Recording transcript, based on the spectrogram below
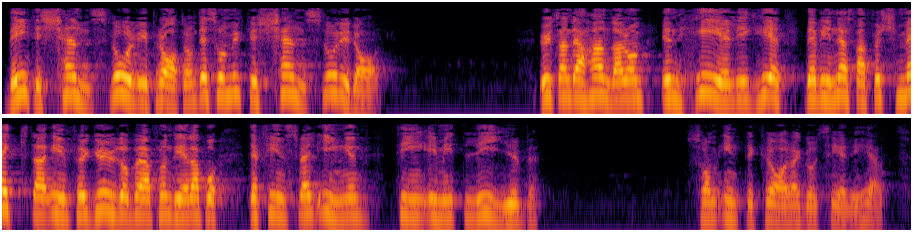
Det är inte känslor vi pratar om. Det är så mycket känslor idag. Utan det handlar om en helighet där vi nästan försmäktar inför Gud och börjar fundera på det finns väl ingenting i mitt liv som inte klarar Guds helighet.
